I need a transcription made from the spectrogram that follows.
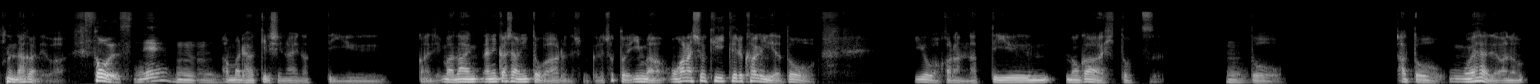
中では、そうですね。うん、あんまりはっきりしないなっていう感じ。まあ何何かしらの意図があるんでしょうけど、ちょっと今お話を聞いてる限りだと、ようわからんなっていうのが一つと、うん、あと、ごめんなさいね、あの、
